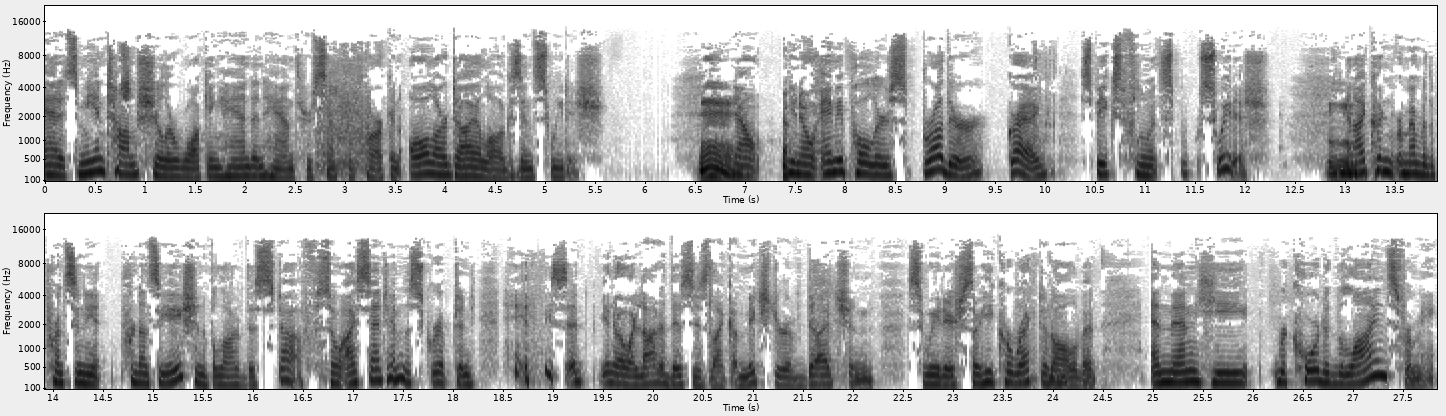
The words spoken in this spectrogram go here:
And it's me and Tom Schiller walking hand in hand through Central Park, and all our dialogue is in Swedish. Mm. Now, you know, Amy Poehler's brother, Greg, speaks fluent sp- Swedish. And I couldn't remember the pronunci- pronunciation of a lot of this stuff. So I sent him the script and he said, you know, a lot of this is like a mixture of Dutch and Swedish. So he corrected all of it. And then he recorded the lines for me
